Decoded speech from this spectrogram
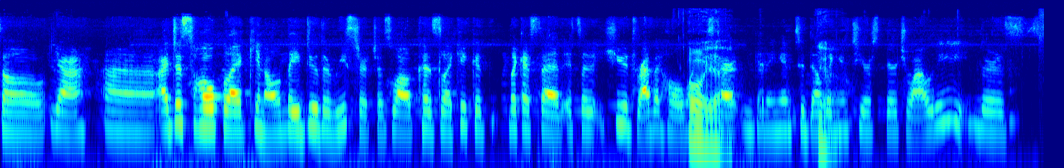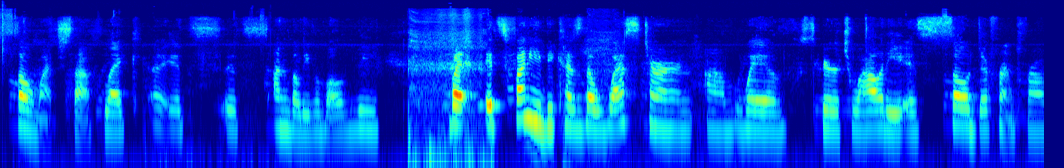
So yeah, uh, I just hope like you know they do the research as well, because like you could, like I said, it's a huge rabbit hole when Oh, you yeah. start getting into delving into your spirituality. There's so much stuff. Like uh, it's it's unbelievable. The but it's funny because the Western um, way of spirituality is so different from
